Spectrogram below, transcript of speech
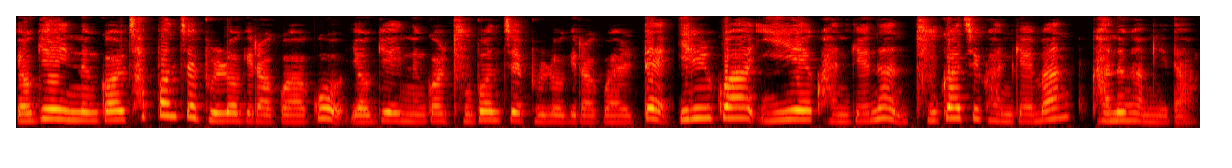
여기에 있는 걸 첫 번째 블럭이라고 하고 여기에 있는 걸 두 번째 블럭이라고 할 때 1과 2의 관계는 두 가지 관계만 가능합니다.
